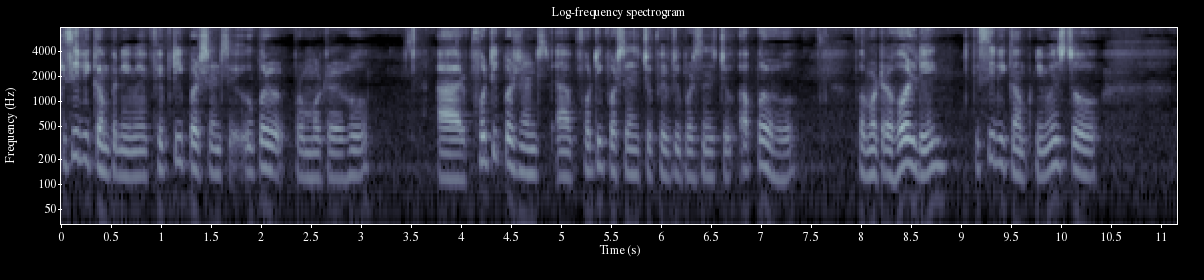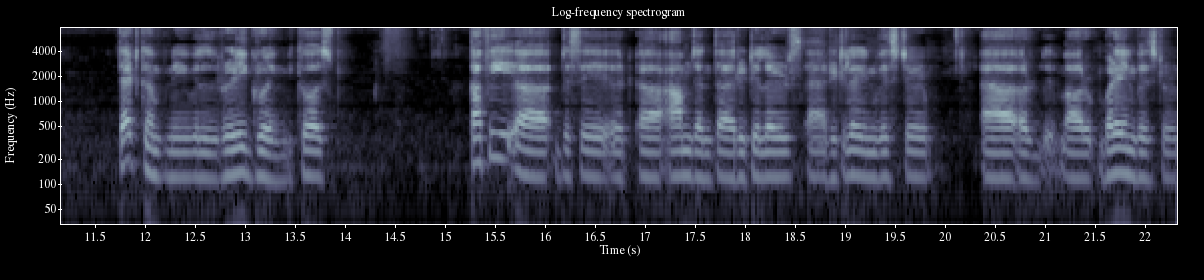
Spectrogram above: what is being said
किसी भी कंपनी में फिफ्टी परसेंट से ऊपर प्रमोटर हो, और forty percent forty percent to fifty percent to upper हो प्रमोटर होल्डिंग किसी भी कंपनी में तो that company will really growing because काफ़ी जैसे आम जनता रिटेलर्स रिटेलर इन्वेस्टर और और बड़े इन्वेस्टर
